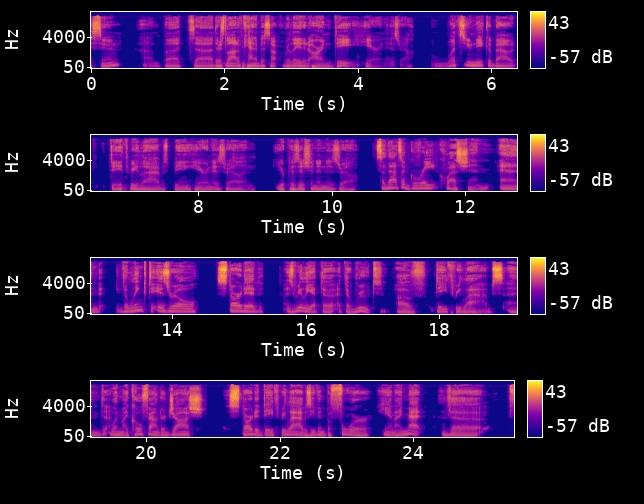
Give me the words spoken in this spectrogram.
soon, uh, but uh, there's a lot of cannabis related R and D here in Israel. What's unique about Day Three Labs being here in Israel and your position in Israel? So that's a great question, and the link to Israel started is really at the at the root of Day 3 Labs. And when my co-founder Josh started Day 3 Labs even before he and I met, the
